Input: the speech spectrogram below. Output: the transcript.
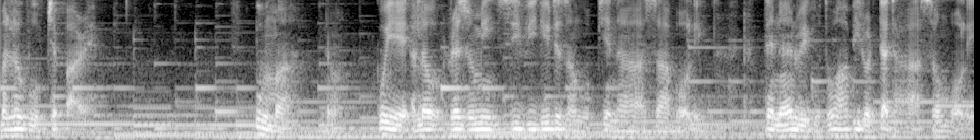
မလုပ်ဖို့ဖြစ်ပါတယ်ဥပမာနော်ကိုယ့်ရဲ့အလုပ် resume CV လေးတစ်စောင်ကိုပြင်တာအစားပေါ့လေသင်တန်းတွေကိုသွားပြီးတော့တက်တာအဆုံးပေါ့လေ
